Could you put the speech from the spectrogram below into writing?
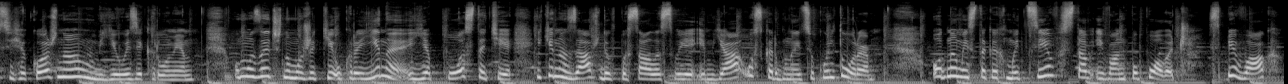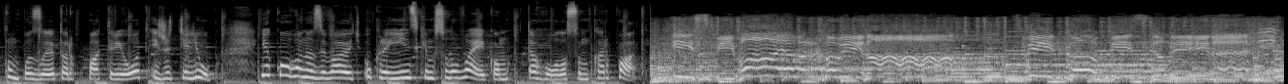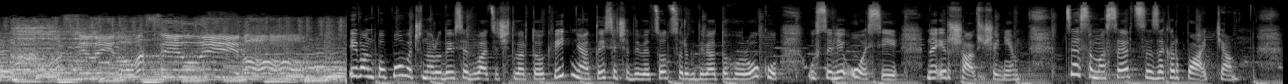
всіх і кожного в М'юзік Румі. У музичному житті України є постаті, які назавжди вписали своє ім'я у скарбницю культури. Одним із таких митців став Іван Попович, співак, композитор, патріот і життєлюб, якого називають українським соловейком та голосом Карпат. і співає верховина, Іван Попович народився 24 квітня 1949 року у селі Осії на Іршавщині. Це саме серце Закарпаття.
